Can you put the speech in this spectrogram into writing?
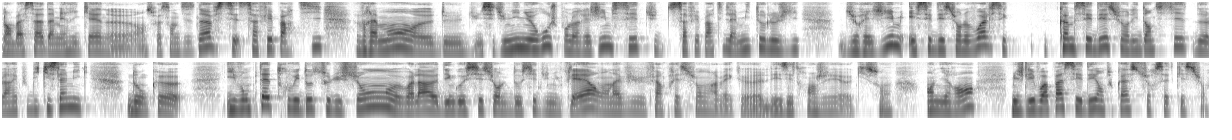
l'ambassade américaine euh, en 79. C'est- Ça fait partie vraiment euh, de, c'est une ligne rouge pour le régime. Ça fait partie de la mythologie du régime et céder sur le voile, c'est comme céder sur l'identité de la République islamique. Donc, euh, ils vont peut-être trouver d'autres solutions, euh, voilà, négocier sur le dossier du nucléaire. On a vu faire pression avec euh, les étrangers euh, qui sont en Iran, mais je les vois pas céder, en tout cas, sur cette question.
